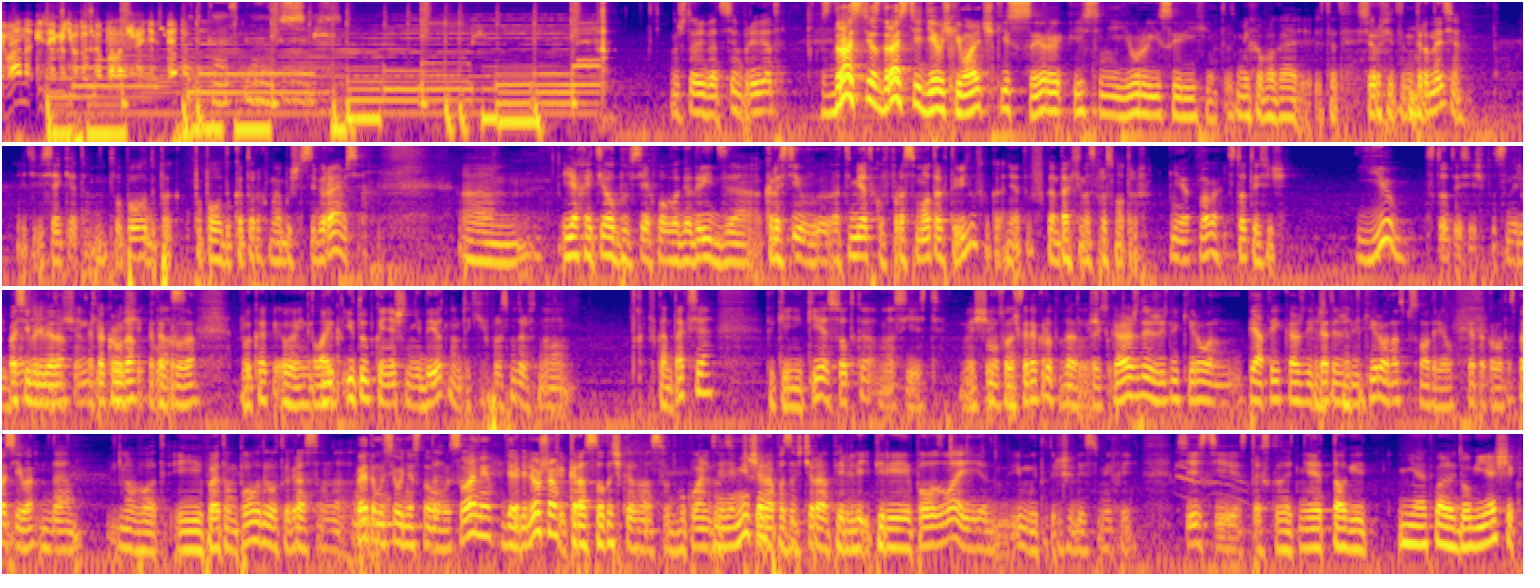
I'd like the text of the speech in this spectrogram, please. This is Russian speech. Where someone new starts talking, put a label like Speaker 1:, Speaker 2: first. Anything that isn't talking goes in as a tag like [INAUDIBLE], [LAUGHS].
Speaker 1: дивану и займите удобное положение. Это
Speaker 2: Подкаст.
Speaker 3: Ну что, ребят, всем привет.
Speaker 4: Здрасте, здрасте, девочки, мальчики, сыры и сеньоры и сырихи.
Speaker 3: Тут Миха пока этот, серфит в интернете. Эти всякие там по поводу, по, по поводу которых мы обычно собираемся. Эм, Я хотел бы всех поблагодарить за красивую отметку в просмотрах. Ты видел сколько? Нет, ВКонтакте у нас просмотров.
Speaker 4: Нет, много.
Speaker 3: 100 тысяч.
Speaker 4: Еб.
Speaker 3: 100 тысяч, пацаны, ребята.
Speaker 4: Спасибо, ребята.
Speaker 3: девчонки.
Speaker 4: Это круто, это круто.
Speaker 3: ВК, ой,
Speaker 4: Лайк.
Speaker 3: YouTube, конечно, не дает нам таких просмотров, но ВКонтакте какие-никакие сотка у нас есть. Вообще
Speaker 4: Ну, соточка, это круто, да.
Speaker 3: Это
Speaker 4: То есть
Speaker 3: круто.
Speaker 4: каждый житель Кирова, пятый, каждый,
Speaker 3: Каждый
Speaker 4: пятый житель
Speaker 3: пятый.
Speaker 4: Кирова нас посмотрел. Это круто. Спасибо.
Speaker 3: Да, ну вот. И по этому поводу вот как раз он,
Speaker 4: Поэтому сегодня снова
Speaker 3: Да.
Speaker 4: мы с вами, дядя Леша.
Speaker 3: как раз соточка у нас вот буквально тут
Speaker 4: Дядя Миша.
Speaker 3: вчера-позавчера перели- переползла, и, и мы тут решили с Михой сесть и, так сказать, не отталкивать, не откладывать долгий ящик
